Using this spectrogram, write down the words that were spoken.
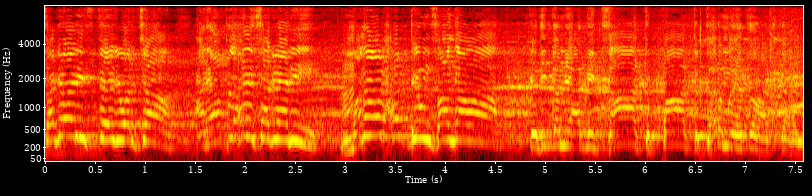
सगळ्यांनी स्टेजवरच्या आणि आपल्याही सगळ्यांनी मनावर हात ठेवून सांगावा कधी कमी आधी जात पात धर्म याचं राजकारण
